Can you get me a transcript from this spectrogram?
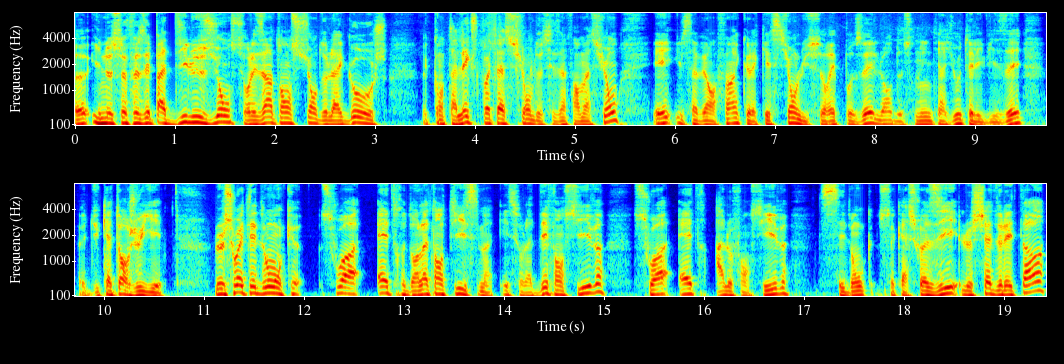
Euh, il ne se faisait pas d'illusions sur les intentions de la gauche quant à l'exploitation de ces informations et il savait enfin que la question lui serait posée lors de son interview télévisée euh, du 14 juillet. Le choix était donc soit être dans l'attentisme et sur la défensive, soit être à l'offensive. C'est donc ce qu'a choisi le chef de l'État.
